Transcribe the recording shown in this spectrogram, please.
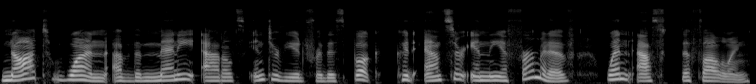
Not one of the many adults interviewed for this book could answer in the affirmative when asked the following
